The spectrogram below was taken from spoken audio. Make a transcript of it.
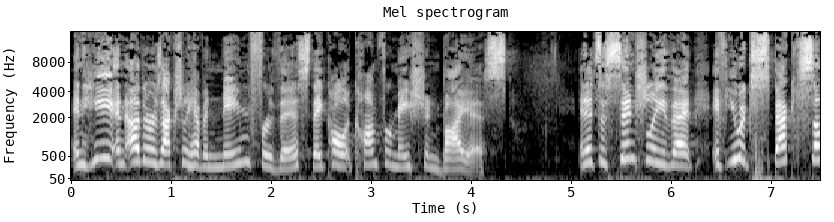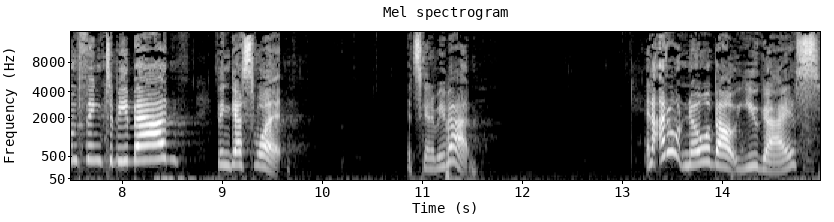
And he and others actually have a name for this. They call it confirmation bias. And it's essentially that if you expect something to be bad, then guess what? It's going to be bad. And I don't know about you guys,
